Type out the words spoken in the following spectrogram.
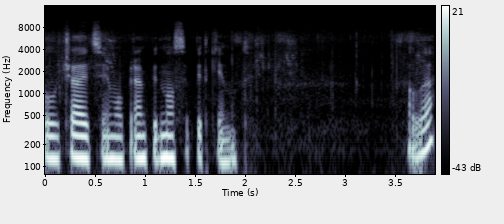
виходить, йому прям під носа підкинути. Але,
